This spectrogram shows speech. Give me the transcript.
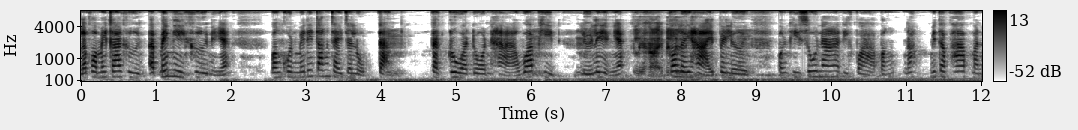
แล้วพอไม่กล้าคืนเอ่อไม่มีคืนอย่างเงี้ย บางคนไม่ได้ตั้งใจจะหลบแต่อืม แต่กลัวโดนหาว่าผิดหรืออะไรอย่างเงี้ยก็เลยหายไปก็เลยหายไปเลย บางทีสู้หน้าดีกว่าบางนะมิตรภาพมัน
